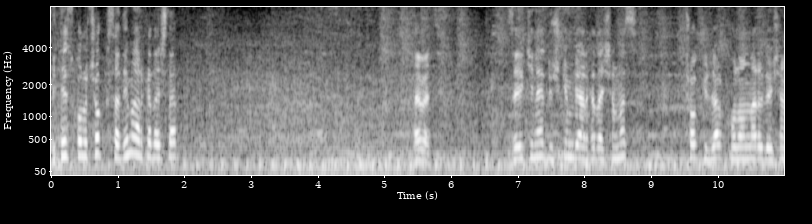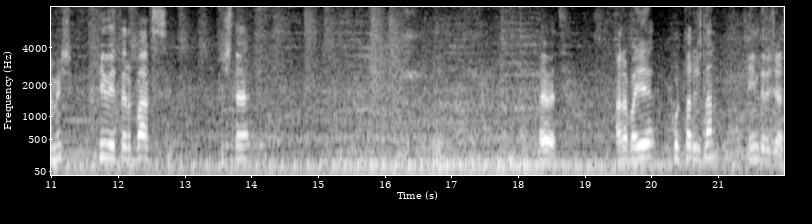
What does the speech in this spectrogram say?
Vites kolu çok kısa değil mi arkadaşlar? Evet. Zevkine düşkün bir arkadaşımız. Çok güzel kolonları döşemiş. Twitter box işte Evet. Arabayı kurtarıcıdan indireceğiz.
